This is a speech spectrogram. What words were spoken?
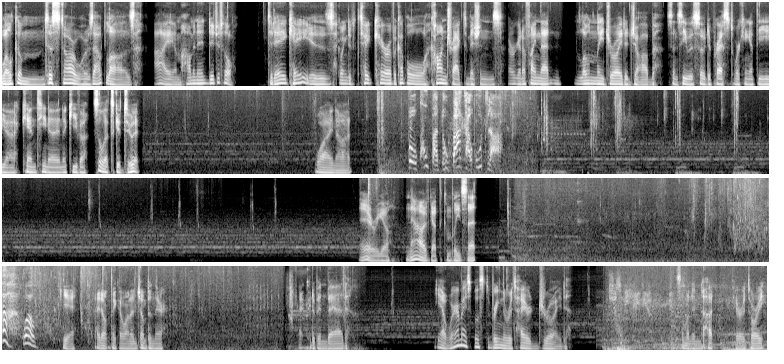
Welcome to Star Wars Outlaws. I am Hominid Digital. Today, Kay is going to take care of a couple contract missions. We're going to find that lonely droid a job since he was so depressed working at the uh, cantina in Akiva. So let's get to it. Why not? Bokupa utla. There we go. Now I've got the complete set. Oh, whoa. Yeah, I don't think I want to jump in there. That could have been bad. Yeah, where am I supposed to bring the retired droid? Someone in Hutt territory.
